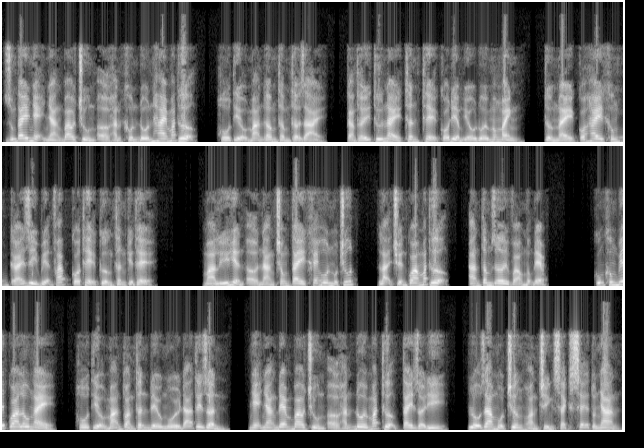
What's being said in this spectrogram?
Dùng tay nhẹ nhàng bao trùm ở hắn khôn đốn hai mắt thượng, hồ tiểu mãn âm thầm thở dài, cảm thấy thứ này thân thể có điểm yếu đuối mong manh, tưởng này có hay không cái gì biện pháp có thể cường thân kiện thể. Mà Lý Hiển ở nàng trong tay khẽ hôn một chút, lại chuyển qua mắt thượng, an tâm rơi vào mộng đẹp. Cũng không biết qua lâu ngày, hồ tiểu mãn toàn thân đều ngồi đã tê dần, nhẹ nhàng đem bao trùm ở hắn đôi mắt thượng tay rời đi, lộ ra một trương hoàn chỉnh sạch sẽ tuấn nhan.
